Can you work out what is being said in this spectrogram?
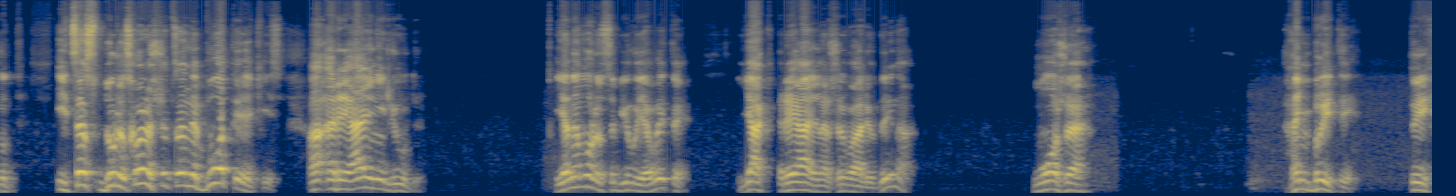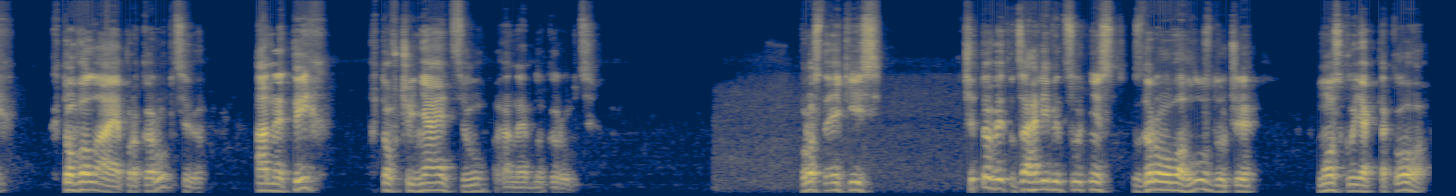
от, і це дуже схоже, що це не боти якісь, а реальні люди. Я не можу собі уявити, як реальна жива людина може ганьбити тих, хто волає про корупцію, а не тих, хто вчиняє цю ганебну корупцію. Просто якісь, чи то від, взагалі відсутність здорового глузду, чи мозку як такого.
